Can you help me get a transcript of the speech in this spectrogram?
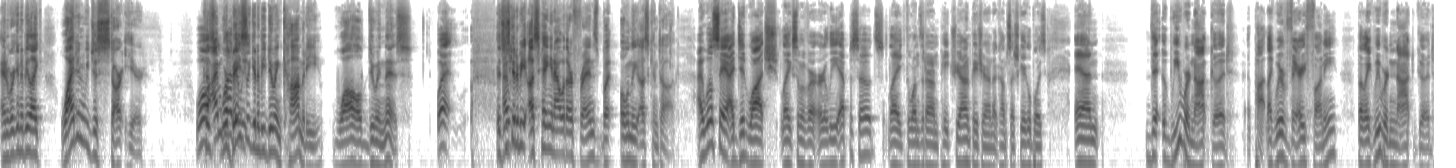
and we're gonna be like, why didn't we just start here? Well, we're that we- basically gonna be doing comedy while doing this. what It's just gonna be us hanging out with our friends, but only us can talk. I will say I did watch like some of our early episodes, like the ones that are on Patreon, patreon.com slash giggleboys. And the, we were not good at pod. Like we were very funny, but like we were not good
